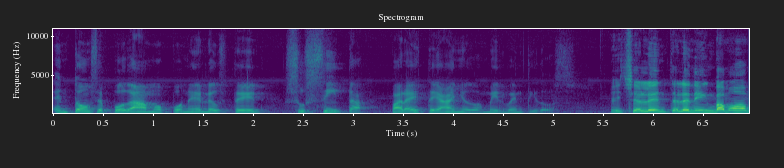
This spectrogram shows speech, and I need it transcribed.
entonces podamos ponerle a usted su cita para este año 2022. Excelente. Lenín, vamos a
